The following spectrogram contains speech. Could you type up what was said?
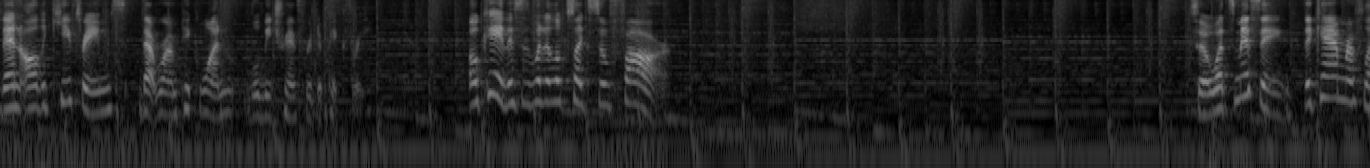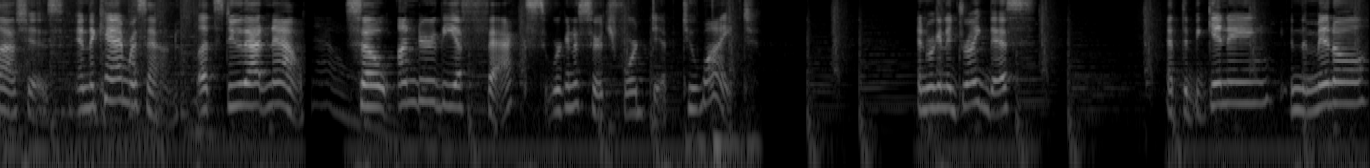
Then all the keyframes that were on pick 1 will be transferred to pick 3. Okay, this is what it looks like so far. So what's missing? The camera flashes and the camera sound. Let's do that now. So under the effects, we're gonna search for dip to white. And we're gonna drag this at the beginning, in the middle,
